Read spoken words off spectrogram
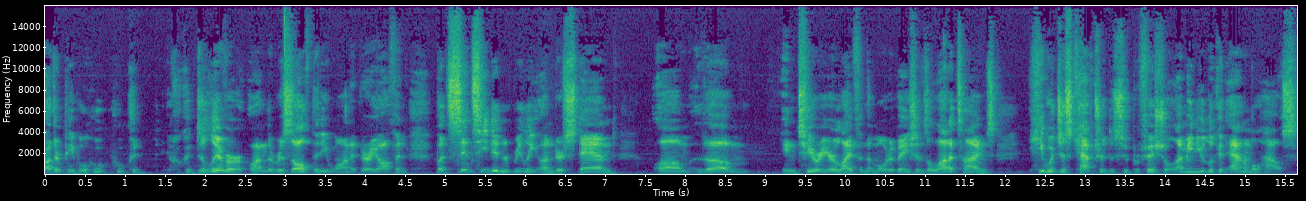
other people who, who could who could deliver on the result that he wanted very often. But since he didn't really understand um, the um, interior life and the motivations, a lot of times he would just capture the superficial. I mean, you look at Animal House,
